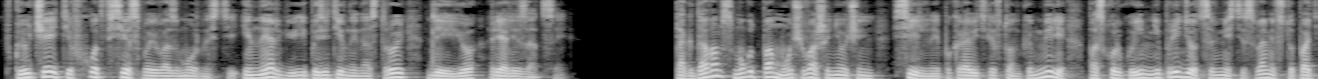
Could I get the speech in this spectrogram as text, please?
включайте в ход все свои возможности, энергию и позитивный настрой для ее реализации. Тогда вам смогут помочь ваши не очень сильные покровители в тонком мире, поскольку им не придется вместе с вами вступать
